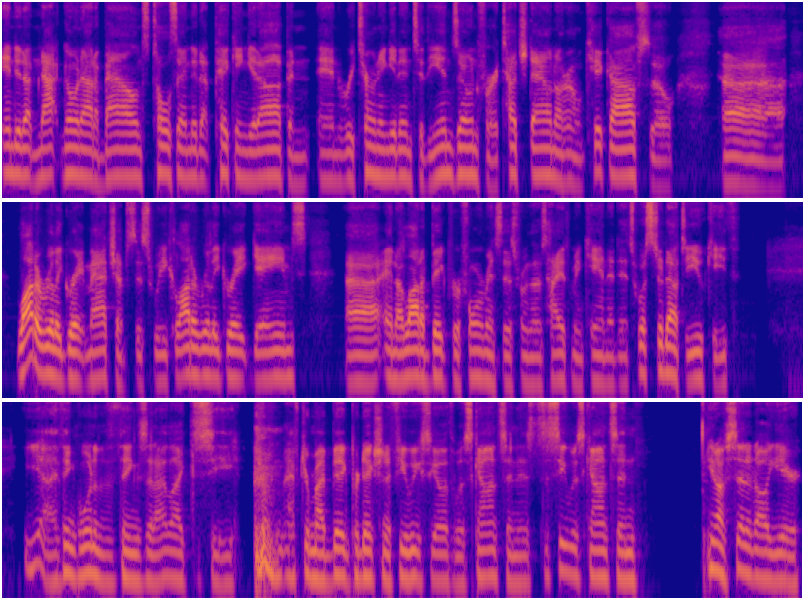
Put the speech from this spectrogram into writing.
ended up not going out of bounds. Tulsa ended up picking it up and and returning it into the end zone for a touchdown on our own kickoff. So a lot of really great matchups this week, a lot of really great games, uh, and a lot of big performances from those Heisman candidates. What stood out to you, Keith? Yeah, I think one of the things that I like to see after my big prediction a few weeks ago with Wisconsin is to see Wisconsin. You know, I've said it all year.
